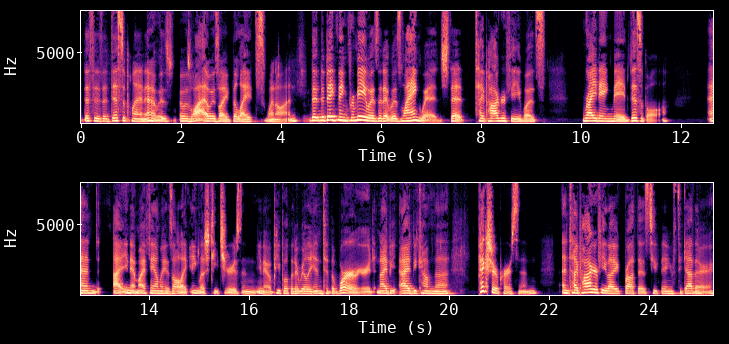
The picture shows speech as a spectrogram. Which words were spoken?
This is a discipline. And it was, it was why it was like the lights went on. The, the big thing for me was that it was language, that typography was writing made visible. And I, you know, my family is all like English teachers and, you know, people that are really into the word. And I be, I had become the picture person and typography like brought those two things together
